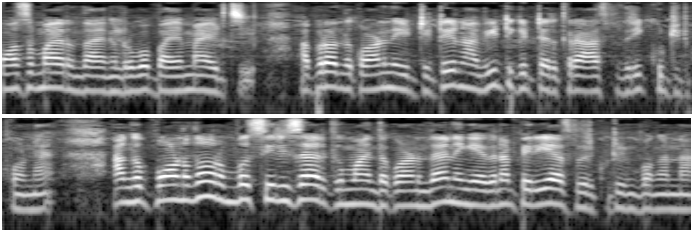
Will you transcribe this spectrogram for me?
மோசமாக இருந்தா எங்களுக்கு ரொம்ப பயமாயிடுச்சு. அப்புறம் அந்த குழந்தைய இட்டுட்டு நான் வீட்டுக்கிட்ட இருக்கிற ஆஸ்பத்திரிக்கு கூட்டிகிட்டு போனேன். அங்கே போனதும் ரொம்ப சீரியஸாக இருக்குமா இந்த குழந்தை? நீங்கள் எதனா பெரிய ஆஸ்பத்திரி கூட்டிகிட்டு போங்கண்ணா.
